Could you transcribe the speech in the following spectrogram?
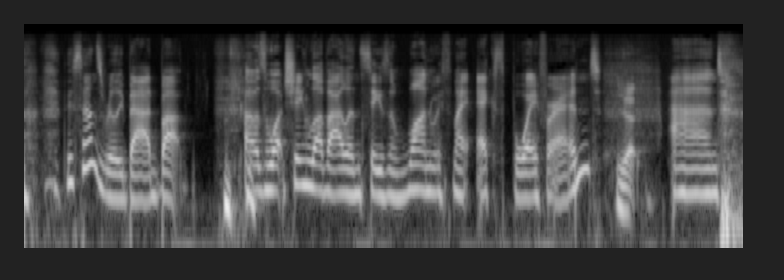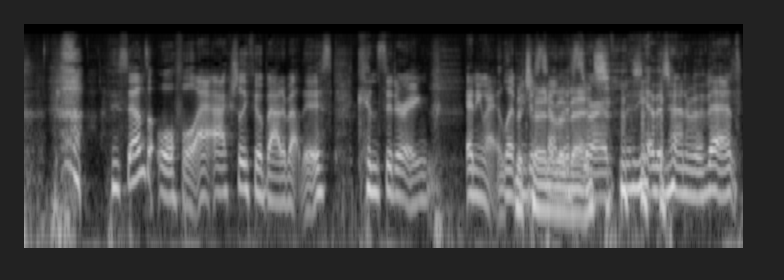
this sounds really bad, but I was watching Love Island season one with my ex boyfriend. Yeah. And this sounds awful. I actually feel bad about this, considering. Anyway, let The me just tell this events. story. yeah, the turn of events.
